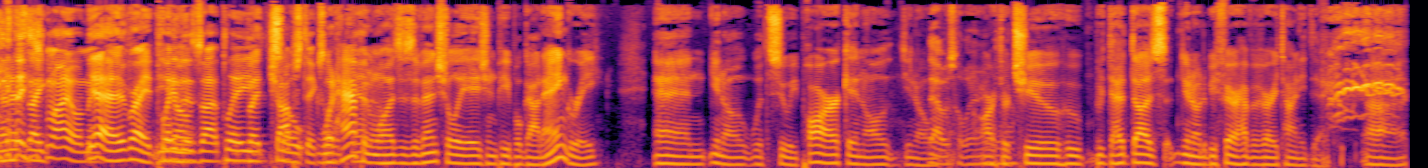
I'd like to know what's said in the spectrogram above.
And they it's like- smile and yeah, right. play you know, the play but chopsticks. on what happened piano. was is eventually Asian people got angry, and you know with Suey Park and all you know That was hilarious, Arthur yeah. Chu who that does you know to be fair have a very tiny dick. uh,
